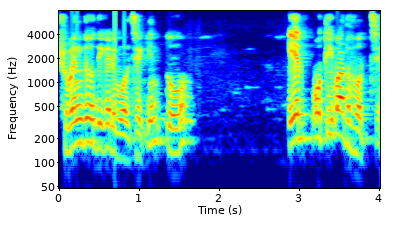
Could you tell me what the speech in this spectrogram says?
শুভেন্দু অধিকারী বলছে, কিন্তু এর প্রতিবাদ হচ্ছে।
